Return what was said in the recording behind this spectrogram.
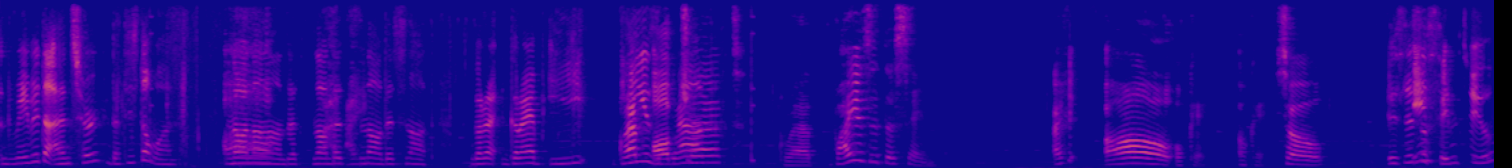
and maybe the answer that is the one. No, no, Ah, no, that's no, I- that's I- no, that's not. Gra grab E. Grab E is object. Grab. Why is it the same? I feel. Oh, okay, okay. So Is this the same too?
